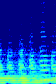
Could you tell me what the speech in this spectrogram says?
Música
